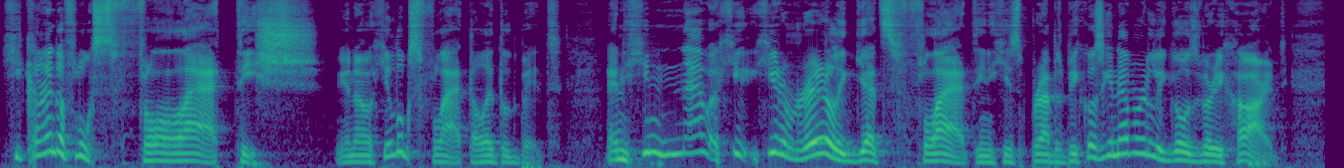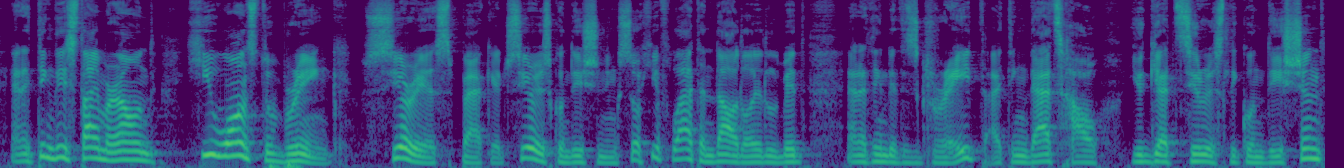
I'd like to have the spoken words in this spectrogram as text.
he kind of looks flattish. You know, he looks flat a little bit. And he never he, he rarely gets flat in his preps because he never really goes very hard. And i think this time around he wants to bring serious package serious conditioning. So he flattened out a little bit and i think that is great. I think that's how you get seriously conditioned.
